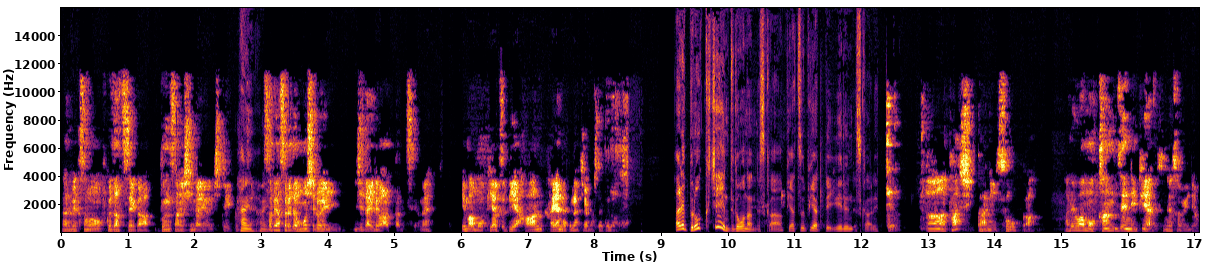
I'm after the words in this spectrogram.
なるべくその複雑性が分散しないようにしていくみたいな。はいはいそれはそれで面白い時代ではあったんですよね。今はもうピアツーピアは流行んなくなっちゃいましたけど。あれ、ブロックチェーンってどうなんですか？ピアツーピアって言えるんですか？あれって。ああ、確かにそうか。あれはもう完全にピアですね、そういう意味では。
